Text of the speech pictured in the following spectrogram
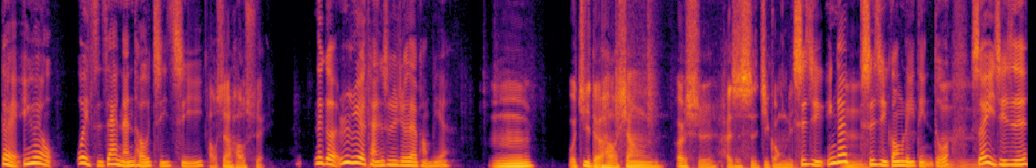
对，因为位置在南投集集，好山好水，那个日月潭是不是就在旁边？嗯，我记得好像二十还是十几公里，十几应该十几公里顶多，嗯、所以其实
